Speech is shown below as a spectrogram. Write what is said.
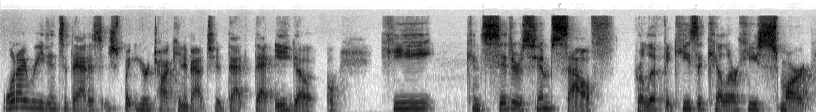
What I read into that is just what you're talking about too, that that ego. He considers himself prolific. He's a killer. He's smart.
